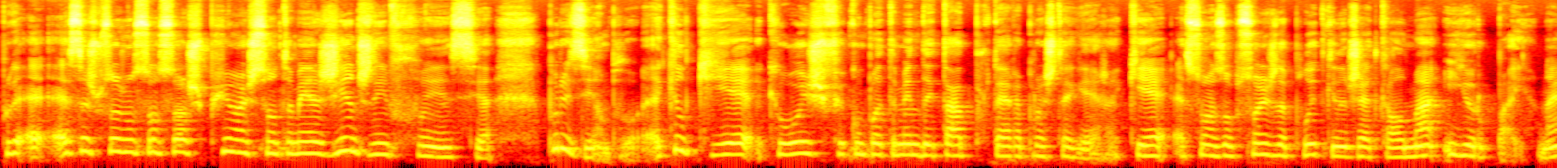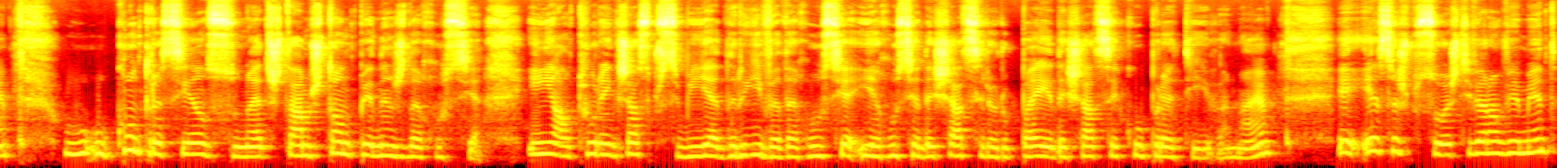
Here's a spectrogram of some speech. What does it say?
Porque eh, essas pessoas não são só espiões, são também agentes de influência. Por exemplo, aquilo que é que hoje foi completamente deitado por terra por esta guerra, que é, são as opções da política energética alemã e europeia, não é? O, o contrassenso, não é, de estarmos tão dependentes da Rússia, em altura em que já se percebia a deriva da Rússia e a Rússia deixar de ser europeia, deixar de ser cooperativa, não é? E essas pessoas tiveram, obviamente,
